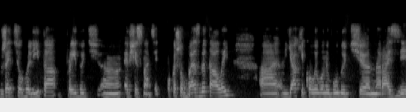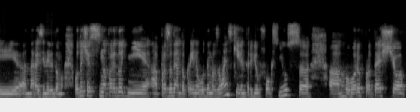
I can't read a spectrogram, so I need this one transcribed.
вже цього літа прийдуть е, F-16. Поки що без деталей. Як і коли вони будуть е, наразі наразі невідомо. Водночас напередодні президент України Володимир Зеленський в інтерв'ю Fox News е, говорив про те, що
